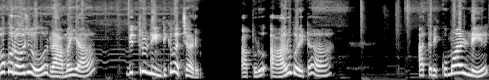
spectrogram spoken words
ఒకరోజు రామయ్య మిత్రుడి ఇంటికి వచ్చాడు. అప్పుడు ఆరు బయట అతని కుమారుణ్ణి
